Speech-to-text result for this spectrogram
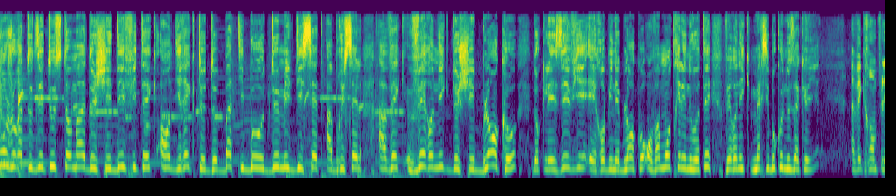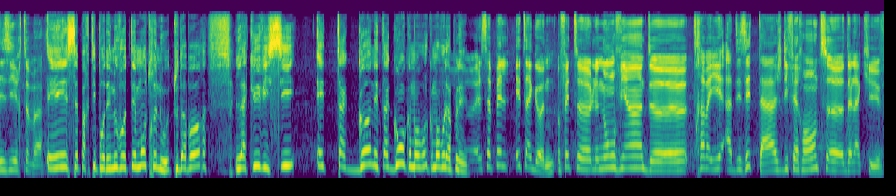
Bonjour à toutes et tous, Thomas de chez DefiTech en direct de Batibo 2017 à Bruxelles avec Véronique de chez Blanco, donc les éviers et robinets Blanco. On va montrer les nouveautés. Véronique, merci beaucoup de nous accueillir. Avec grand plaisir Thomas. Et c'est parti pour des nouveautés. Montre-nous tout d'abord la cuve ici Étagone, Étagon, comment vous, comment vous l'appelez? Euh, Elle s'appelle Étagone. En fait, euh, le nom vient de travailler à des étages différentes euh, de la cuve.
